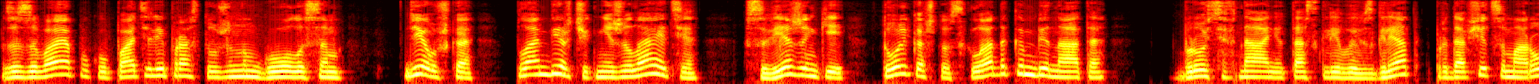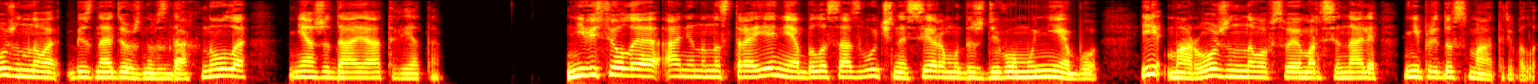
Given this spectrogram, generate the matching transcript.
зазывая покупателей простуженным голосом. «Девушка, пломбирчик не желаете? Свеженький, только что с комбината. Бросив на Аню тоскливый взгляд, продавщица мороженого безнадежно вздохнула, не ожидая ответа. Невеселое Анино настроение было созвучно серому дождевому небу, и мороженого в своем арсенале не предусматривало.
